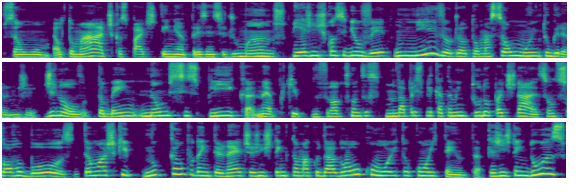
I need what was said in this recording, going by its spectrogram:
são automáticas, parte tem a presença de humanos. E a gente conseguiu ver um nível de automação muito grande. De novo, também não se explica, né? Porque no final das contas não dá para explicar também tudo a partir da ah, são só robôs. Então acho que no campo da internet a gente tem que tomar cuidado ou com 8 ou com 80. Que a gente tem duas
